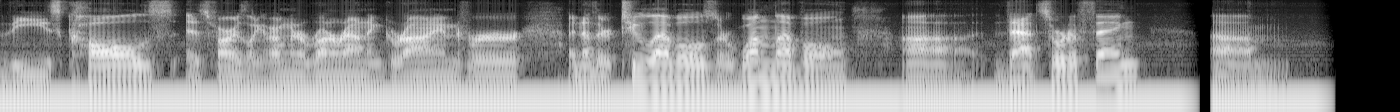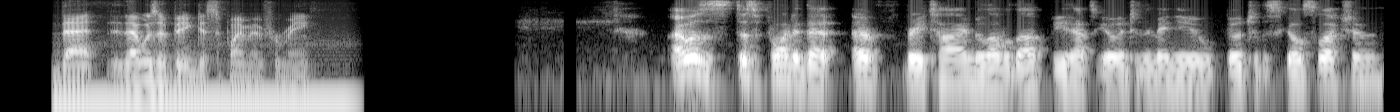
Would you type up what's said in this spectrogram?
these calls as far as like if I'm going to run around and grind for another two levels or one level, uh, that sort of thing. Um, that that was a big disappointment for me. I was disappointed that every time you leveled up, you'd have to go into the menu, go to the skill selection,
